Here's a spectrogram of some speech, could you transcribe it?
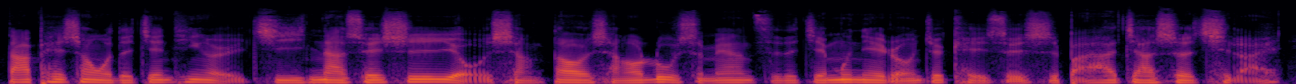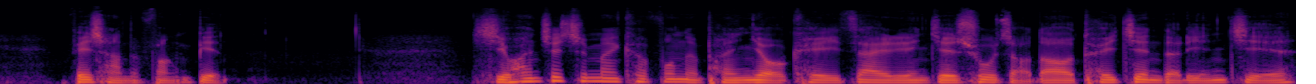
搭配上我的监听耳机，那随时有想到想要录什么样子的节目内容，就可以随时把它架设起来，非常的方便。喜欢这支麦克风的朋友，可以在连接处找到推荐的连接。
